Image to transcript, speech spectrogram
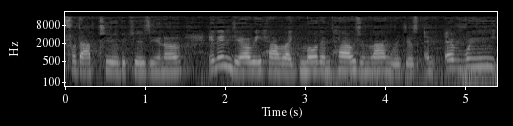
for that too because you know in india we have like more than thousand languages and every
